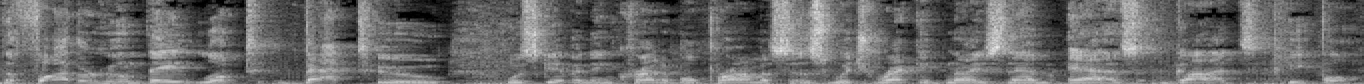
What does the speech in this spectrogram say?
The father whom they looked back to was given incredible promises which recognized them as God's people.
